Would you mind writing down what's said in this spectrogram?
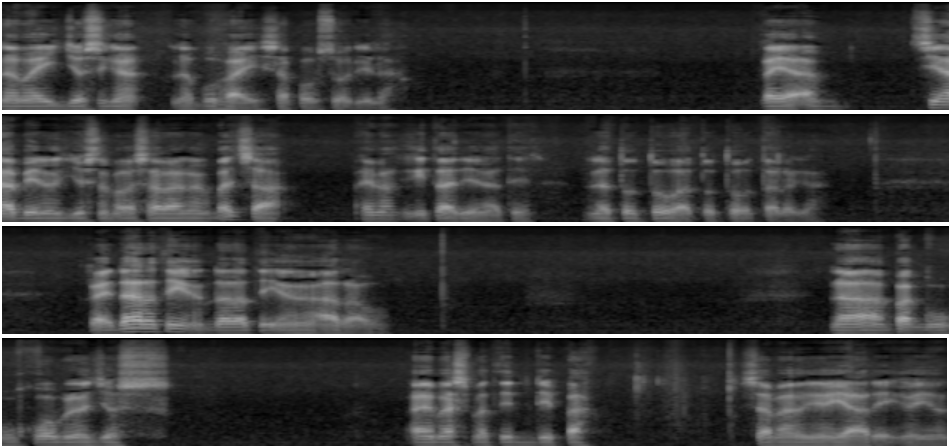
na may Diyos nga na buhay sa puso nila. Kaya ang sinabi ng Diyos na makasalanan ng bansa ay makikita din natin na totoo at totoo talaga. Kaya darating ang darating ang araw na ang paghuhukom ng Diyos ay mas matindi pa sa mangyayari ngayon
